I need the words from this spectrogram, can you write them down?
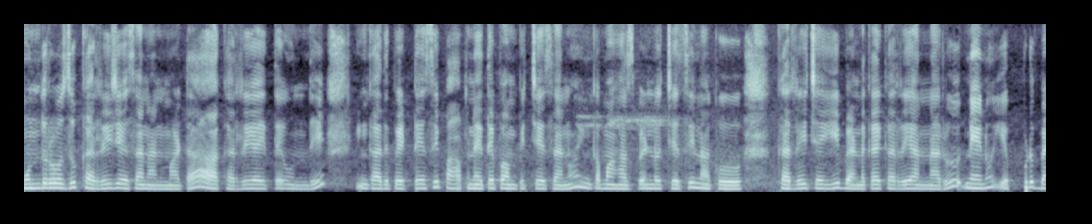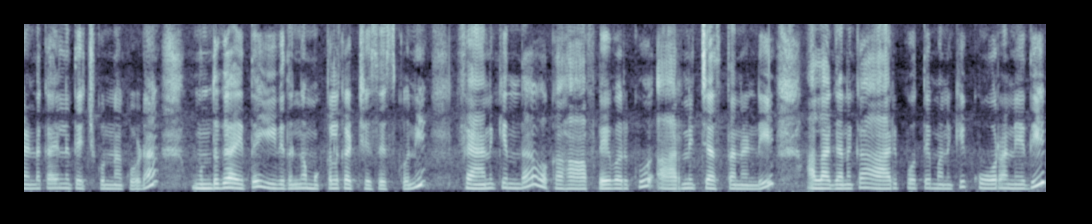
ముందు రోజు కర్రీ చేశాను అనమాట ఆ కర్రీ అయితే ఉంది. ఇంకా అది పెట్టేసి పాపనైతే పంపించేశాను. ఇంకా మా హస్బెండ్ వచ్చేసి నాకు కర్రీ చెయ్యి బెండకాయ కర్రీ అన్నారు. నేను ఎప్పుడు బెండకాయలను తెచ్చుకున్నా కూడా ముందుగా అయితే ఈ విధంగా ముక్కలు కట్ చేసేసుకొని ఫ్యాన్ కింద ఒక హాఫ్ డే వరకు ఆరనిచ్చేస్తానండి. అలా గనక ఆరిపోతే మనకి కూర అనేది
